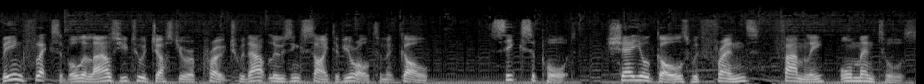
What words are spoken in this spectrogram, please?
Being flexible allows you to adjust your approach without losing sight of your ultimate goal. Seek support. Share your goals with friends, family, or mentors.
